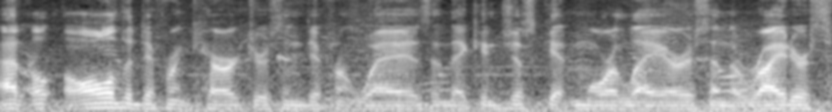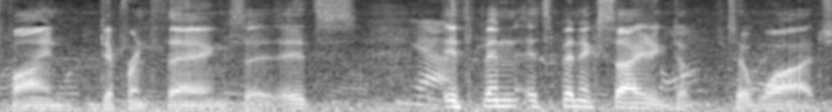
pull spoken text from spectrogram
at all the different characters in different ways, and they can just get more layers, and the writers find different things. It's yeah. it's been it's been exciting to, to watch.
